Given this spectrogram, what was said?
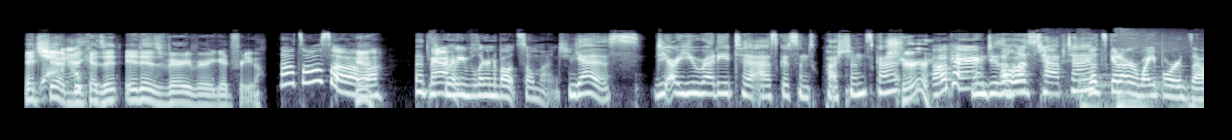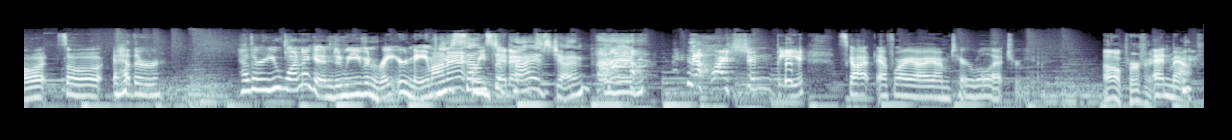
It should because it, it is very very good for you. That's awesome. Yeah. That's Man, great. we've learned about so much. Yes. Do- Are you ready to ask us some questions, Scott? Sure. Okay. We're gonna do the well, host halftime. Let's get our whiteboards out. So Heather, Heather, you won again. Did we even write your name on you it? sound we surprised, Jen. I mean, no, I shouldn't be. Scott, FYI, I'm terrible at trivia Oh, perfect. and math.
